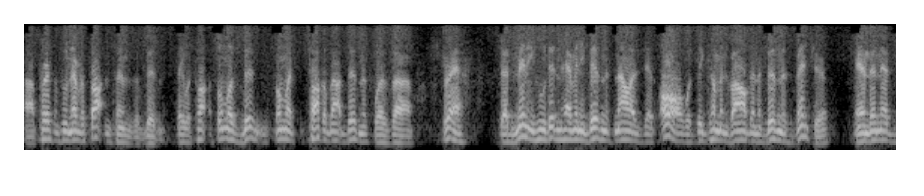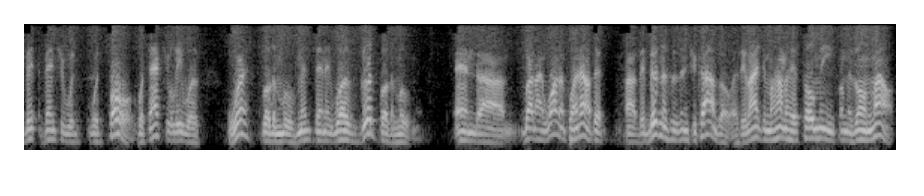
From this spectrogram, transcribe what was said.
uh, persons who never thought in terms of business, they would talk so much business, so much talk about business was uh, stressed that many who didn't have any business knowledge at all would become involved in a business venture, and then that venture would would fold, which actually was worse for the movement than it was good for the movement. And uh, but I want to point out that uh, the businesses in Chicago, as Elijah Muhammad has told me from his own mouth,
